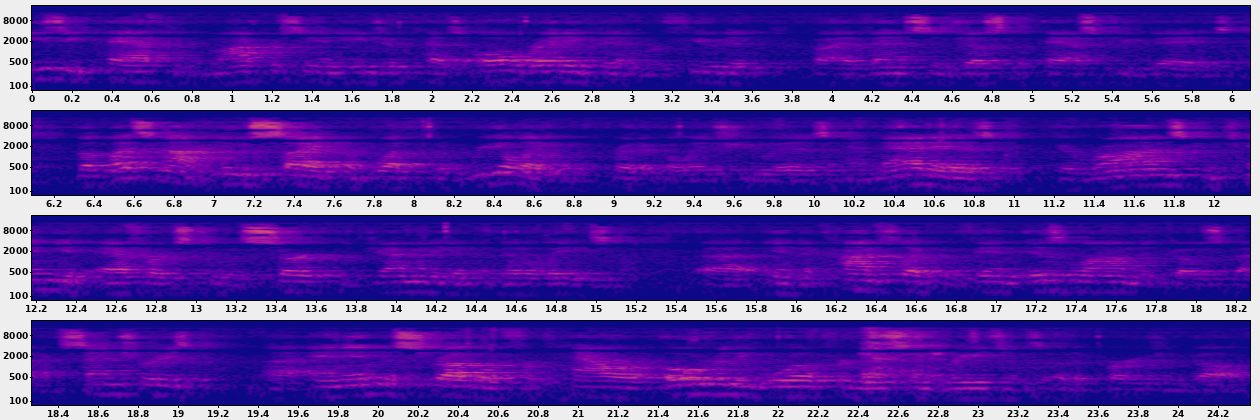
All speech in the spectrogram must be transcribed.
easy path to democracy in Egypt has already been refuted by events in just the past few days. But let's not lose sight of what the really critical issue is, and that is Iran's continued efforts to assert hegemony in the Middle East, uh, in the conflict within Islam that goes back centuries, uh, and in the struggle for power over the oil-producing regions of the Persian Gulf.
